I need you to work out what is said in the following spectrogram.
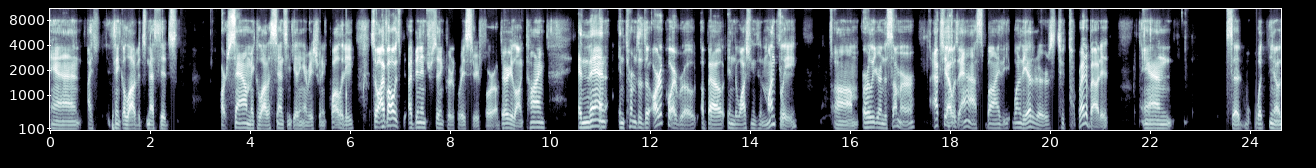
And I th- think a lot of its methods are sound, make a lot of sense in getting at racial inequality. So I've always I've been interested in critical race theory for a very long time. And then in terms of the article I wrote about in the Washington Monthly um, earlier in the summer, actually I was asked by the one of the editors to t- write about it and said what you know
